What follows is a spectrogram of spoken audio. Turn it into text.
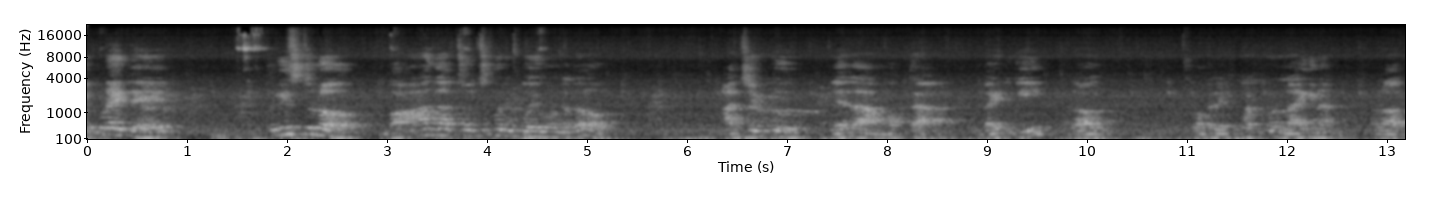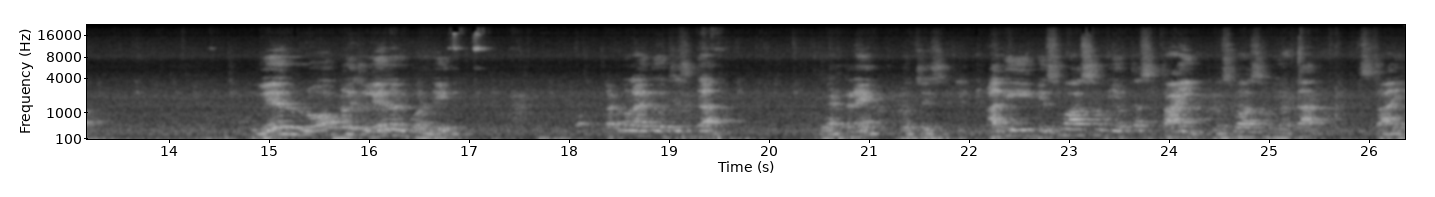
ఎప్పుడైతే క్రీస్తులో బాగా చొచ్చుకొని పోయి ఉండదో ఆ చెట్టు లేదా ఆ మొక్క బయటికి రాదు. ఒకరి పట్టుకుని లాగిన రాదు. వేరు లోపలికి లేదనుకోండి పట్టుకుని వచ్చేసిందా వెంటనే వచ్చేసింది అది విశ్వాసం యొక్క స్థాయి విశ్వాసం యొక్క స్థాయి.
